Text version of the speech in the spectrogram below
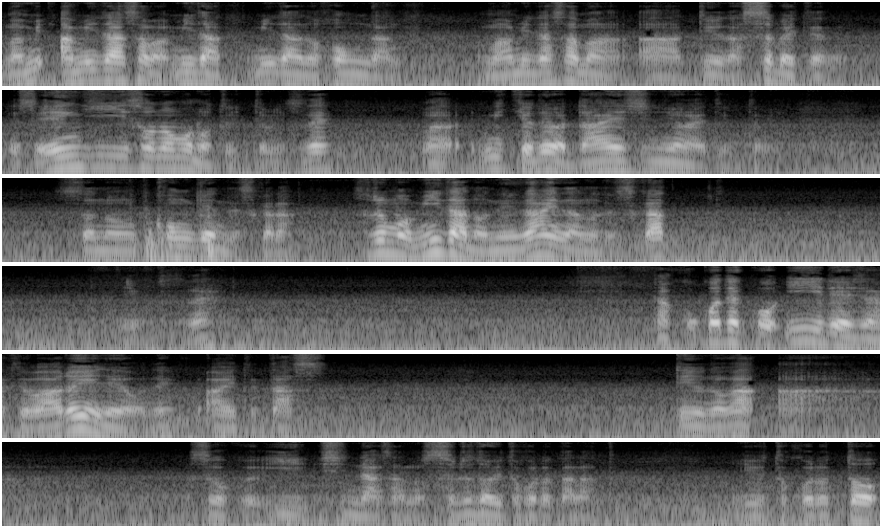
まあ、阿弥陀様弥陀弥陀の本願まあ阿弥陀様っていうのは全てです。縁起そのものと言ってもいいですね、まあ、密教では大師如来と言ってもいい。その根源ですから。それも弥陀の願いなのですか？ということですね。だここでこういい例じゃなくて悪い例をねあえて出す。っていうのがすごくいい親鸞さんの鋭いところだなというところと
